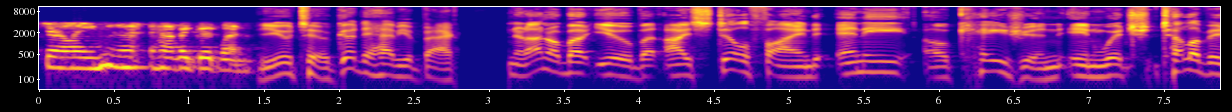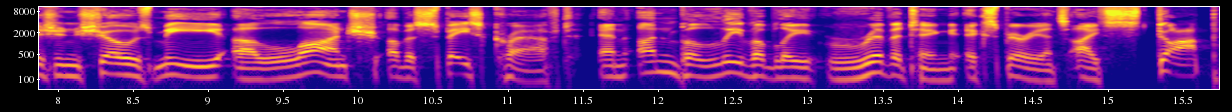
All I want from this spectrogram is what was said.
Sterling. Have a good one. You too. Good to have you back. And I don't know about you, but I still find any occasion in which television shows me a launch of a spacecraft an unbelievably riveting experience. I stop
